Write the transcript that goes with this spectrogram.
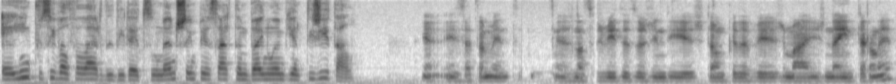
é impossível falar de direitos humanos sem pensar também no ambiente digital. É, exatamente. As nossas vidas hoje em dia estão cada vez mais na internet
